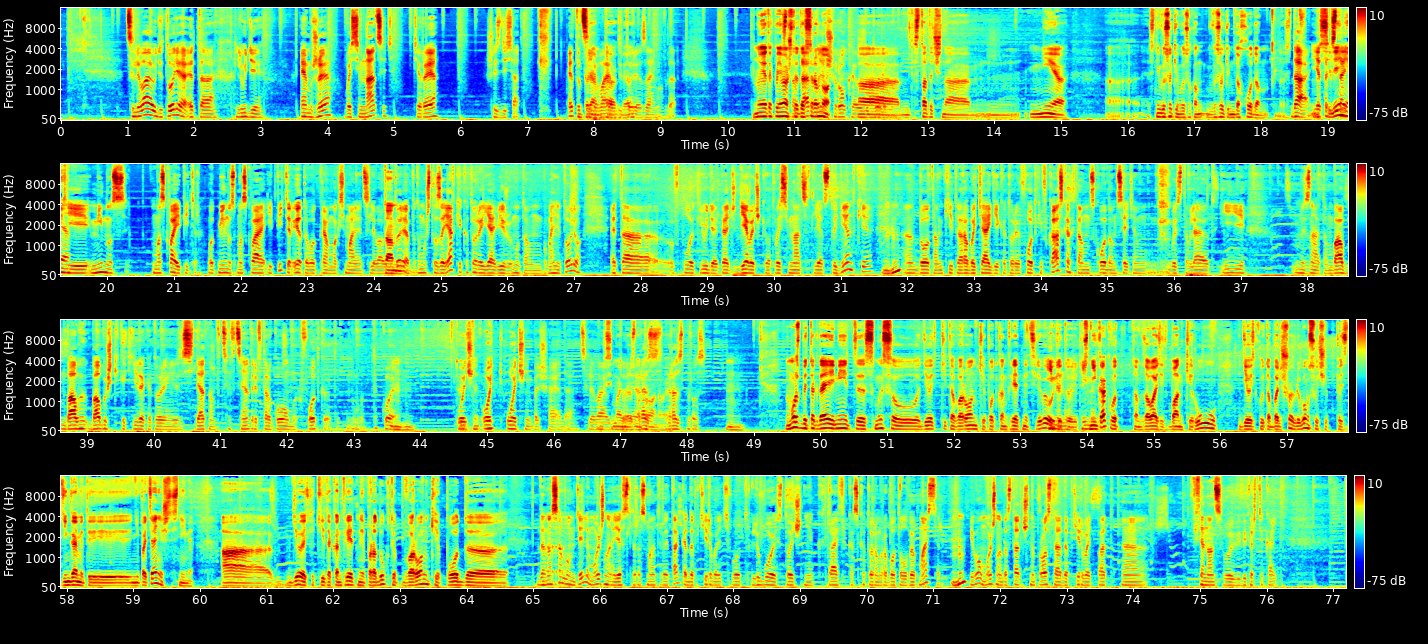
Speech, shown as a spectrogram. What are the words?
Целевая аудитория — это люди МЖ 18-60. Это Прям целевая так, да? аудитория займов, да. Но я так понимаю, что это все равно а, достаточно не а, с невысоким высоким, высоким доходом Да, и это, населения. кстати, минус Москва и Питер. Вот минус Москва и Питер, и это вот прям максимальная целевая Там- аудитория, потому что заявки, которые я вижу, ну там по мониторю, это вплоть люди, опять же, девочки от 18 лет студентки, э, до там какие-то работяги, которые фотки в касках там с кодом с этим выставляют, и ну, не знаю, там баб- баб- бабушки какие-то, которые сидят там в, в центре, в торговом, их фоткают, ну, вот такое. Мгм. То есть, Очень, о- очень большая, да, целевая Максимально аудитория. Раз- разброс. Мгм. Ну, может быть, тогда имеет э, смысл делать какие-то воронки под конкретные целевые Именно, аудитории. То есть не именно. как вот там залазить в банки.ру, делать какой-то большой, в любом случае с деньгами ты не потянешься с ними, а делать какие-то конкретные продукты, воронки под... Да, на самом деле можно, если рассматривать так, адаптировать вот любой источник трафика, с которым работал вебмастер, мгм. его можно достаточно просто адаптировать под э, финансовую вертикаль.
